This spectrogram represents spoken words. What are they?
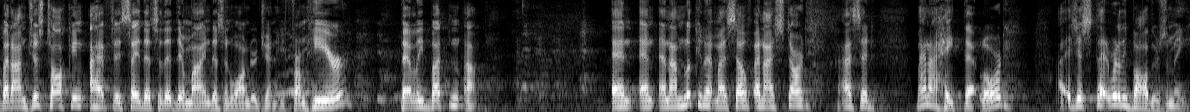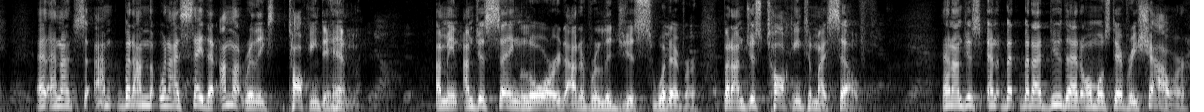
But I'm just talking, I have to say that so that their mind doesn't wander, Jenny. From here, belly button up. And, and, and I'm looking at myself and I start, I said, man, I hate that, Lord. I just, that really bothers me. And, and I just, I'm, but I'm, when I say that, I'm not really talking to him. I mean, I'm just saying Lord out of religious whatever, but I'm just talking to myself. And I'm just, and, but, but I do that almost every shower.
